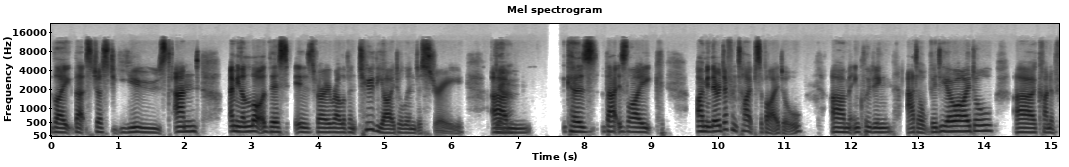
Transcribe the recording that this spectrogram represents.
like that's just used and i mean a lot of this is very relevant to the idol industry um yeah. because that is like i mean there are different types of idol um, including adult video idol, uh, kind of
